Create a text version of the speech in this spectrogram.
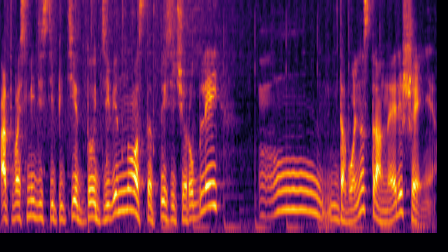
от 85 до 90 тысяч рублей – довольно странное решение.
